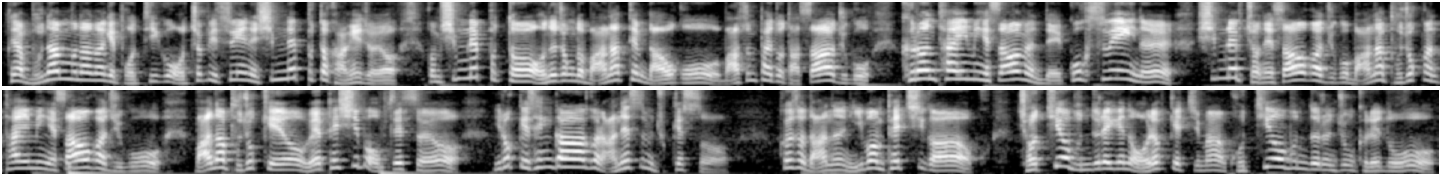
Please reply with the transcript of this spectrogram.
그냥 무난무난하게 버티고 어차피 스웨는 10렙부터 강해져요. 그럼 10렙부터 어느 정도 마나템 나오고 마순팔도 다 쌓아주고 그런 타이밍에 싸우면 돼. 꼭 스웨인을 10렙 전에 싸워가지고 마나 부족한 타이밍에 싸워가지고 마나 부족해요. 왜 패시브 없앴어요? 이렇게 생각을 안 했으면 좋겠어. 그래서 나는 이번 패치가 저 티어 분들에게는 어렵겠지만 고 티어 분들은 좀 그래도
